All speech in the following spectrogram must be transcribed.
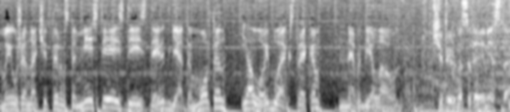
Мы уже на 14 месте. Здесь Дэвид Гетта, Мортен и Алой Блэк с треком «Never Be Alone». 14 место.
